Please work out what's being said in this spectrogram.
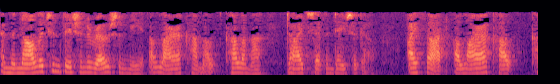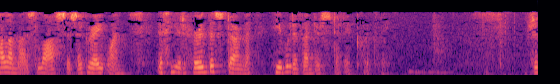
And the knowledge and vision arose in me, Alara Kalama died seven days ago. I thought, Alara Kalama's loss is a great one. If he had heard this Dharma, he would have understood it quickly. So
